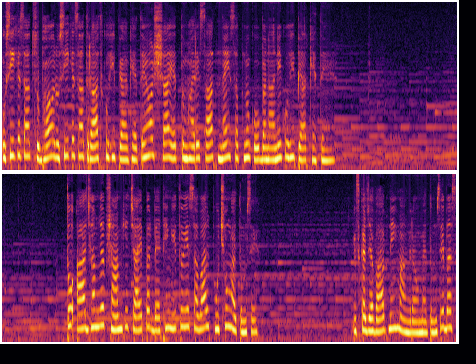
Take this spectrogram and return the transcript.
उसी के साथ सुबह और उसी के साथ रात को ही प्यार कहते हैं और शायद तुम्हारे साथ नए सपनों को बनाने को ही प्यार कहते हैं। तो आज हम जब शाम की चाय पर बैठेंगे तो ये सवाल पूछूँगा तुमसे इसका जवाब नहीं मांग रहा हूँ मैं तुमसे, बस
